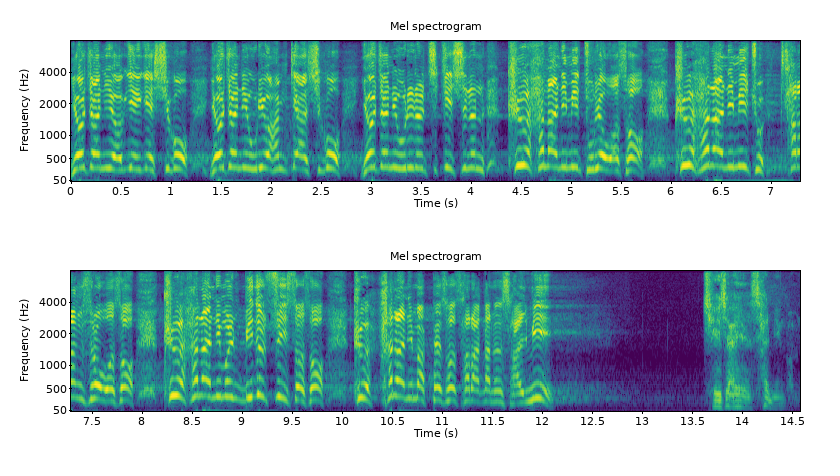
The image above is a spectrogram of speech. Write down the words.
여전히 여기에 계시고 여전히 우리와 함께 하시고 여전히 우리를 지키시는 그 하나님이 두려워서 그 하나님이 주, 사랑스러워서 그 하나님을 믿을 수 있어서 그 하나님 앞에서 살아가는 삶이 제자의 삶인 겁니다.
